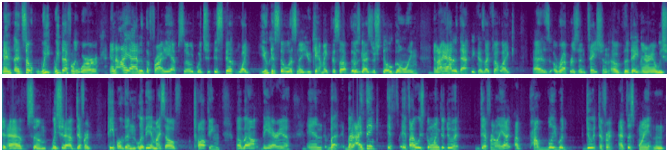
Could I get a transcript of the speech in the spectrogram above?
and, and so we we definitely were and i added the friday episode which is still like you can still listen to you can't make this up those guys are still going and i added that because i felt like as a representation of the Dayton area, we should have some. We should have different people than Libby and myself talking about the area. And but but I think if if I was going to do it differently, I, I probably would do it different at this point. And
